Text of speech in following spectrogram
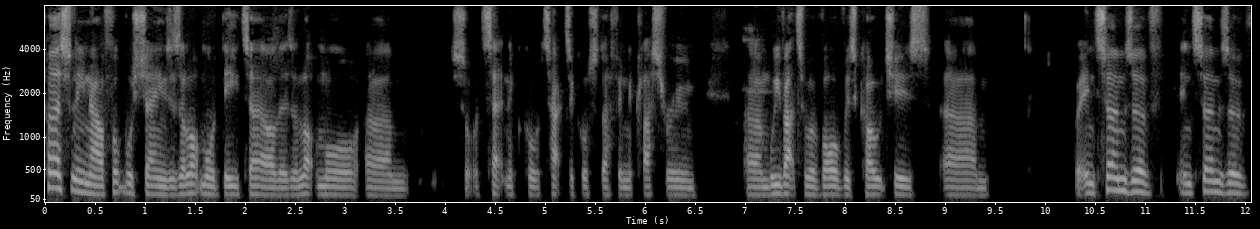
personally now football's changed. There's a lot more detail. There's a lot more um, sort of technical tactical stuff in the classroom. Um, we've had to evolve as coaches. Um, but in terms of in terms of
